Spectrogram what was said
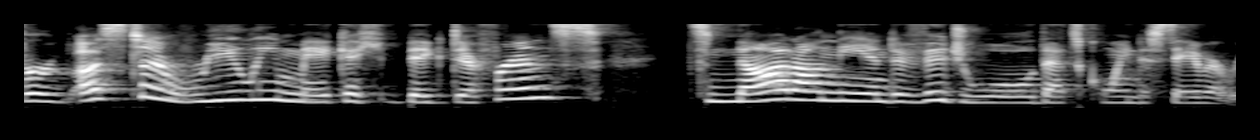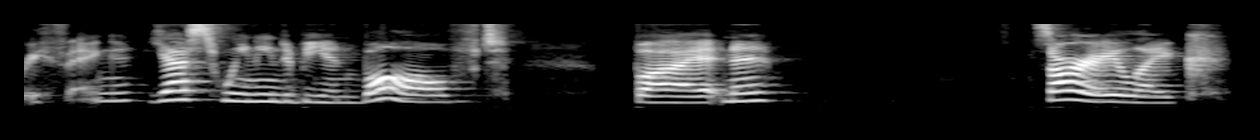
for us to really make a big difference, it's not on the individual that's going to save everything. Yes, we need to be involved, but sorry, like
